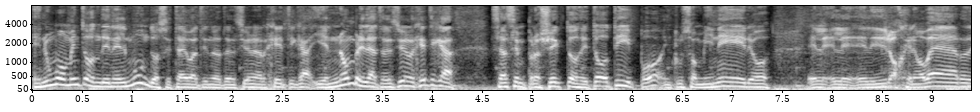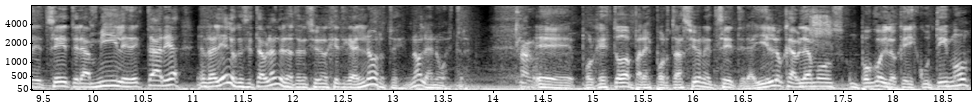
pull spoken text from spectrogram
en un momento donde en el mundo se está debatiendo la transición energética y en nombre de la transición energética se hacen proyectos de todo tipo, incluso mineros, el, hidrógeno verde, etcétera, miles de hectáreas, en realidad lo que se está hablando es la transición energética del norte, no la nuestra. Claro. Eh, porque es toda para exportación, etcétera. Y es lo que hablamos un poco y lo que discutimos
